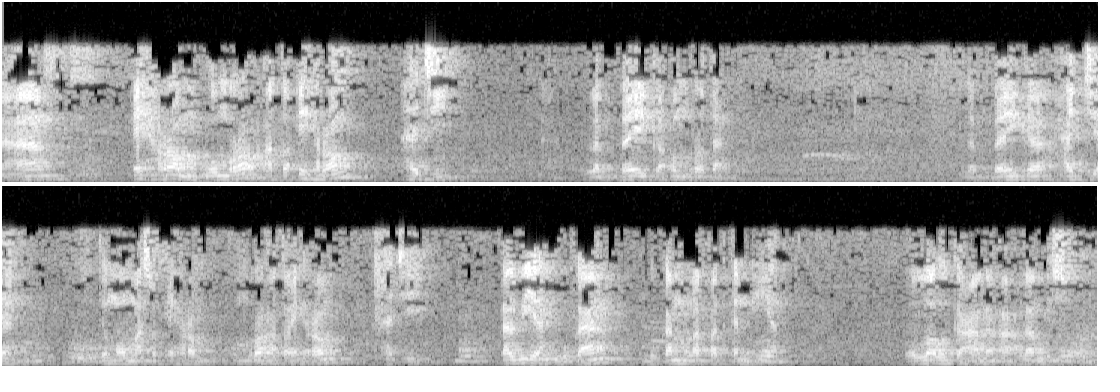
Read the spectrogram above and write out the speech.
nah ihram umrah atau ihram haji labbaika umratan. Labbaika hajjan. Itu mau masuk ihram umrah atau ihram haji. Talbiyah bukan bukan melafatkan niat. Wallahu taala a'lam bishawab.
